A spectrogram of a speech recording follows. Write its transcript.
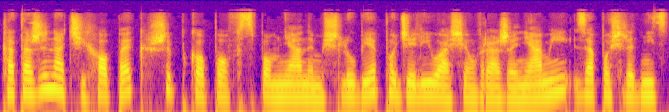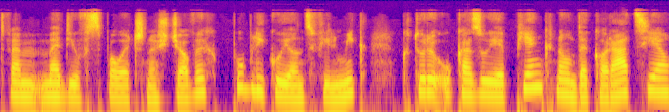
Katarzyna Cichopek szybko po wspomnianym ślubie podzieliła się wrażeniami za pośrednictwem mediów społecznościowych, publikując filmik, który ukazuje piękną dekorację,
